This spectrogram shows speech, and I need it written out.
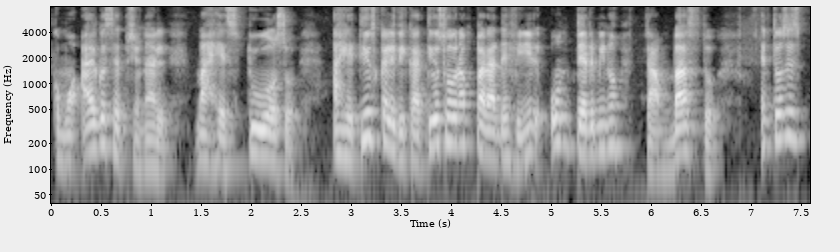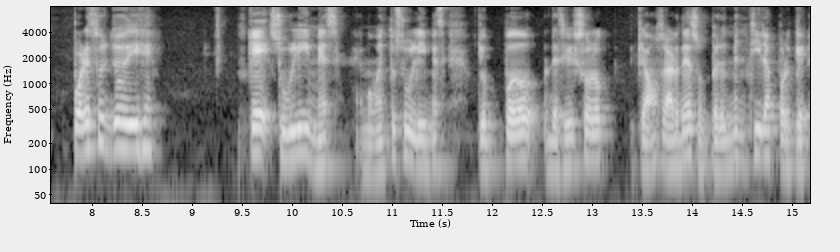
como algo excepcional, majestuoso. Adjetivos calificativos sobran para definir un término tan vasto. Entonces, por eso yo dije que sublimes, en momentos sublimes, yo puedo decir solo que vamos a hablar de eso, pero es mentira porque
